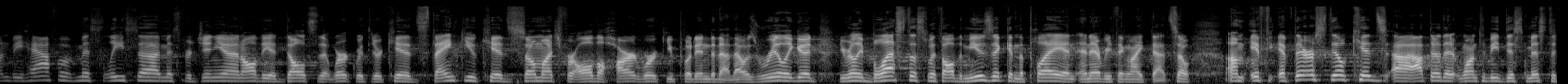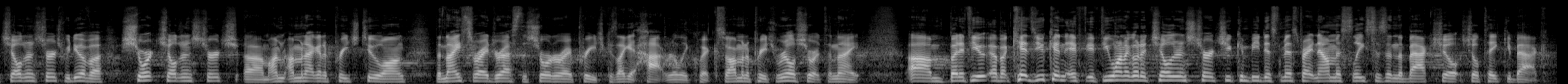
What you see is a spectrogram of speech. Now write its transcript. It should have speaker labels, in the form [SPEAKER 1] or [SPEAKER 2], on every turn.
[SPEAKER 1] On behalf of Miss Lisa, Miss Virginia, and all the adults that work with your kids, thank you, kids, so much for all the hard work you put into that. That was really good. You really blessed us with all the music and the play and, and everything like that. So, um, if, if there are still kids uh, out there that want to be dismissed to Children's Church, we do have a short Children's Church. Um, I'm, I'm not going to preach too long. The nicer I dress, the shorter I preach because I get hot really quick. So, I'm going to preach real short tonight. Um, but if you, uh, but kids, you can, if, if you want to go to children's church, you can be dismissed right now. Miss Lisa's in the back. She'll, she'll take you back.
